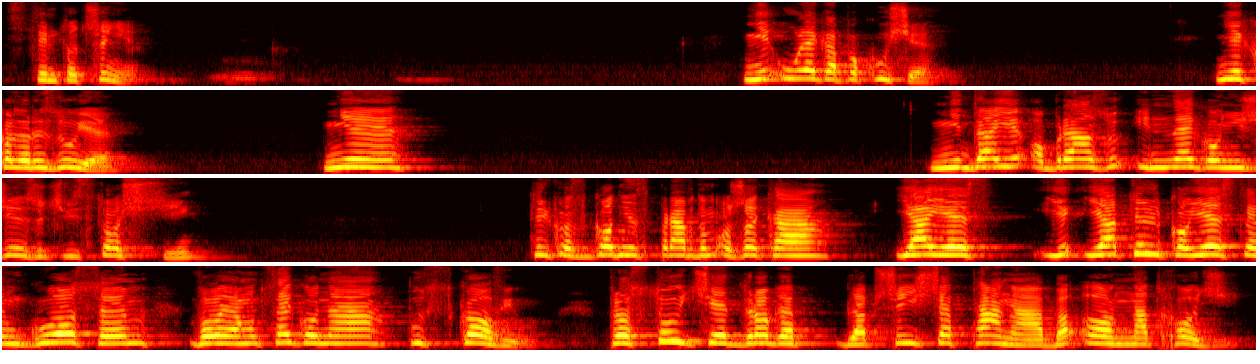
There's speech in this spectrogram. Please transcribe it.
z tym to czynię. Nie ulega pokusie nie koloryzuje, nie, daje obrazu innego niż jest rzeczywistości, tylko zgodnie z prawdą orzeka, ja, jest, ja tylko jestem głosem wołającego na pustkowiu. Prostujcie drogę dla przyjścia Pana, bo On nadchodzi.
